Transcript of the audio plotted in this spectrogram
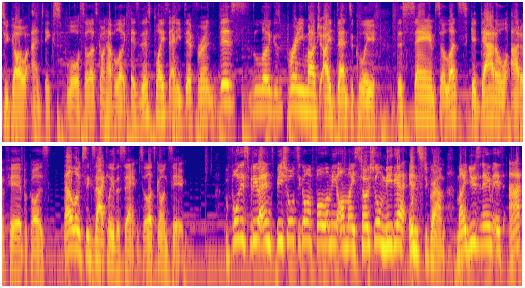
to go and explore. So let's go and have a look. Is this place any different? This looks pretty much identically the same. So let's skedaddle out of here because that looks exactly the same. So let's go and see. Before this video ends, be sure to go and follow me on my social media Instagram. My username is at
